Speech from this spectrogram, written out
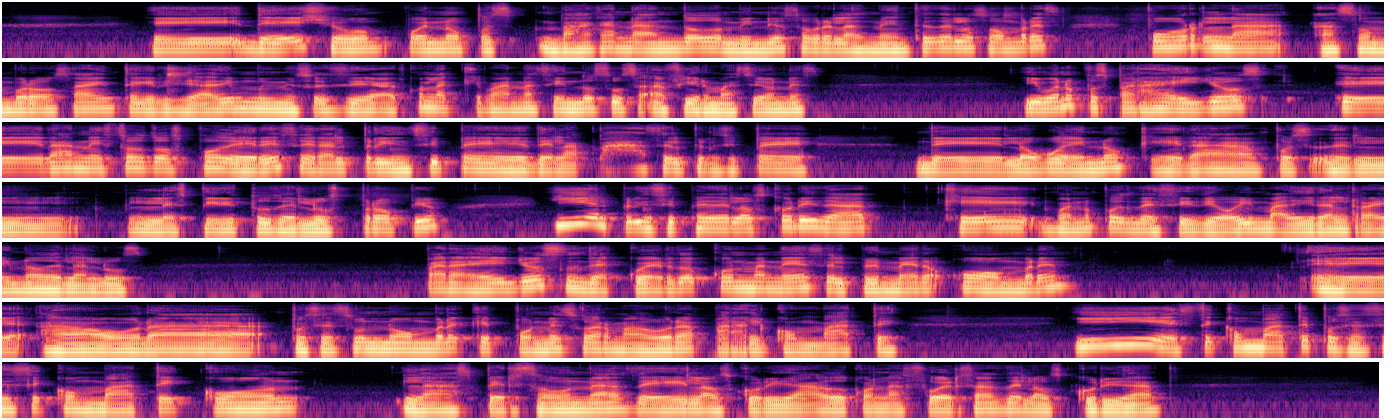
Eh, de hecho, bueno, pues va ganando dominio sobre las mentes de los hombres por la asombrosa integridad y minuciosidad con la que van haciendo sus afirmaciones. Y bueno, pues para ellos eran estos dos poderes, era el príncipe de la paz, el príncipe de lo bueno, que era pues el, espíritu de luz propio, y el príncipe de la oscuridad, que bueno, pues decidió invadir el reino de la luz. Para ellos, de acuerdo con Manés, el primer hombre, eh, ahora pues es un hombre que pone su armadura para el combate, y este combate pues es ese combate con las personas de la oscuridad o con las fuerzas de la oscuridad.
